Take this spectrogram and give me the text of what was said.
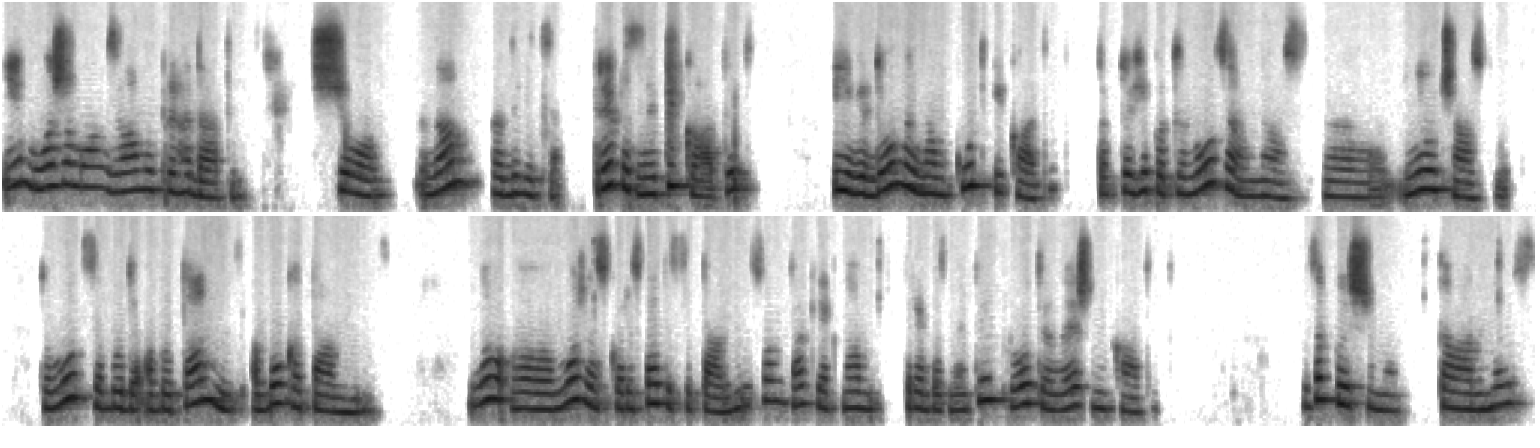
І можемо з вами пригадати, що нам, дивіться, треба знайти катет і відомий нам кут і катет. Тобто гіпотенуза у нас е, не участвує. Тому це буде або тангенс, або катангенс. Ну, е, можна скористатися тангенсом, так як нам треба знайти протилежний катет. Запишемо тангенс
